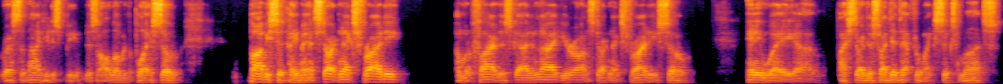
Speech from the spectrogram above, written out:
rest of the night. He'd just be just all over the place. So Bobby said, Hey man, start next Friday I'm going to fire this guy tonight. You're on start next Friday. So anyway, uh, I started. So I did that for like six months.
